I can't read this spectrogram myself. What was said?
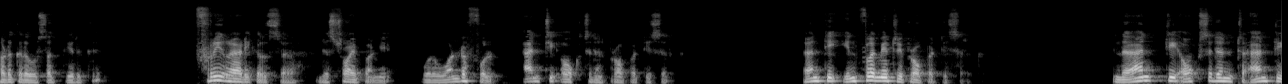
தடுக்கிற ஒரு சக்தி இருக்குது ஃப்ரீ ரேடிக்கல்ஸை டிஸ்ட்ராய் பண்ணி ஒரு ஒண்டர்ஃபுல் ஆன்டி ஆக்சிடென்ட் ப்ராப்பர்ட்டிஸ் இருக்குது ஆன்டி இன்ஃப்ளமேட்ரி ப்ராப்பர்ட்டிஸ் இருக்குது இந்த ஆன்டி ஆக்சிடென்ட் ஆன்டி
